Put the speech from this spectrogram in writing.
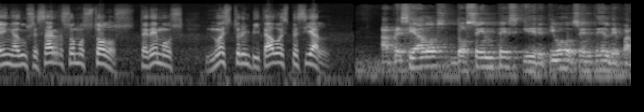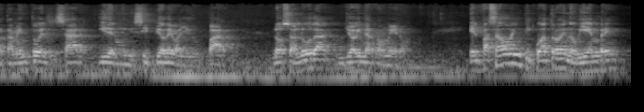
En ADUCESAR somos todos. Tenemos nuestro invitado especial. Apreciados docentes y directivos docentes del Departamento del Cesar y del municipio de Valledupar, los saluda Joyner Romero. El pasado 24 de noviembre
